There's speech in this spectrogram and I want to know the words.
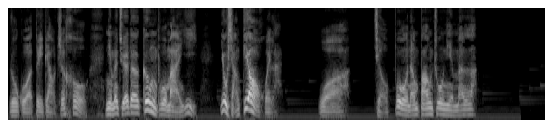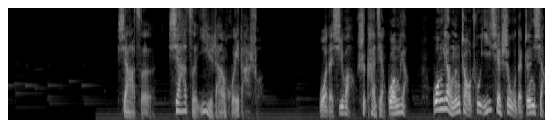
如果对调之后，你们觉得更不满意。”又想调回来，我就不能帮助你们了。瞎子，瞎子毅然回答说：“我的希望是看见光亮，光亮能照出一切事物的真相。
